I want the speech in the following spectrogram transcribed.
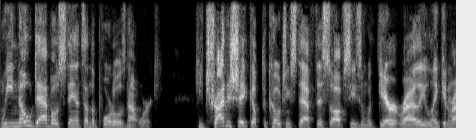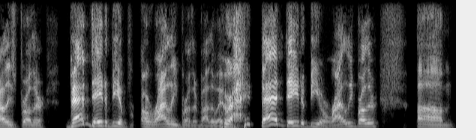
We know Dabo's stance on the portal is not working. He tried to shake up the coaching staff this offseason with Garrett Riley, Lincoln Riley's brother. Bad day to be a, a, Riley brother, by the way, right? Bad day to be a Riley brother. Um,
